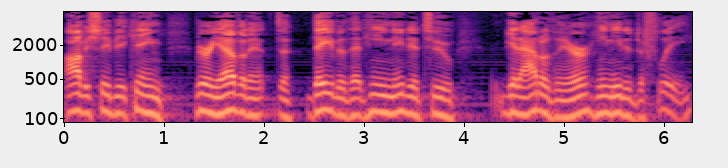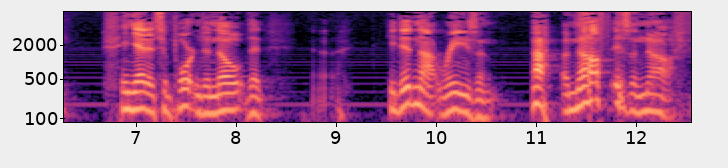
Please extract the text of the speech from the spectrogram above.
obviously became very evident to David that he needed to get out of there, he needed to flee. And yet it's important to note that uh, he did not reason. Ah, enough is enough.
